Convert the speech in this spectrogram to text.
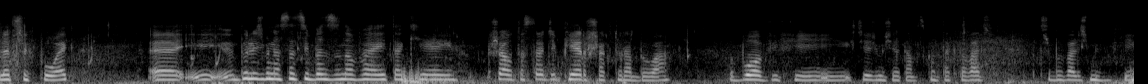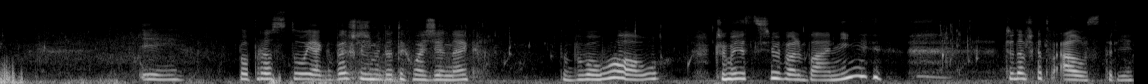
lepszych półek. E, I byliśmy na stacji benzynowej takiej przy autostradzie pierwsza, która była. Było Wi-Fi i chcieliśmy się tam skontaktować. Potrzebowaliśmy Wi-Fi. I po prostu jak weszliśmy do tych łazienek, to było wow, czy my jesteśmy w Albanii? Czy na przykład w Austrii?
